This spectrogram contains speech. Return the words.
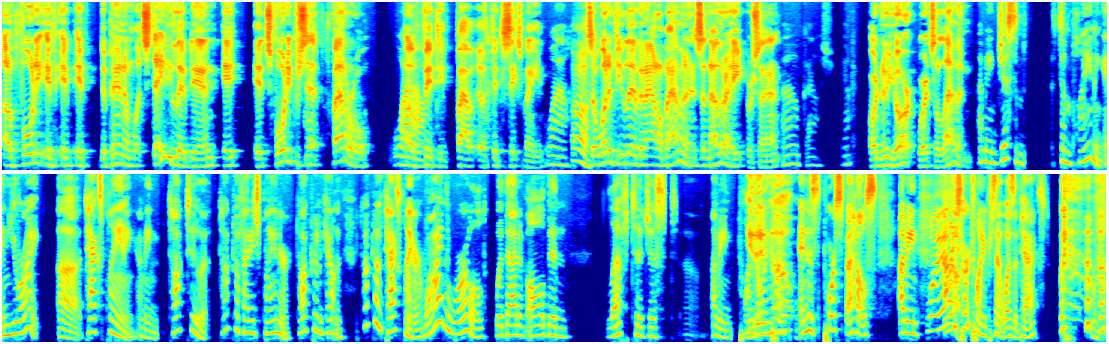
Minimum of forty, if, if if depending on what state he lived in, it it's forty percent federal Wow. of 55, uh, 56 million. Wow. Oh, So what if you live in Alabama and it's another eight percent, Oh gosh. Yeah. or New York where it's eleven? I mean, just some some planning. And you're right. Uh, tax planning. I mean, talk to it. Talk to a financial planner. Talk to an accountant. Talk to a tax planner. Why in the world would that have all been left to just? I mean, twenty didn't know. and his poor spouse. I mean, well, at least her twenty percent wasn't taxed.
